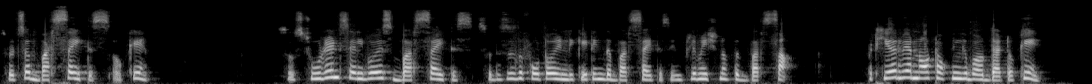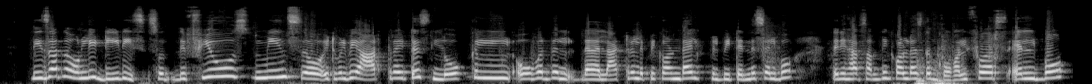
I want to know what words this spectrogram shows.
So it's a bursitis, okay. So student's elbow is bursitis. So this is the photo indicating the bursitis, inflammation of the bursa. But here we are not talking about that, okay. These are the only DDs. So diffuse means so it will be arthritis, local over the, the lateral epicondyle will be tennis elbow. Then you have something called as the golfer's elbow,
